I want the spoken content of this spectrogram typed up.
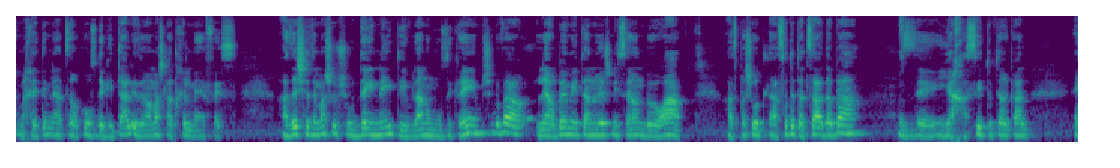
מחליטים לייצר קורס דיגיטלי זה ממש להתחיל מאפס. אז יש איזה משהו שהוא די native לנו מוזיקאים, שכבר להרבה מאיתנו יש ניסיון בהוראה, אז פשוט לעשות את הצעד הבא זה יחסית יותר קל אה,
